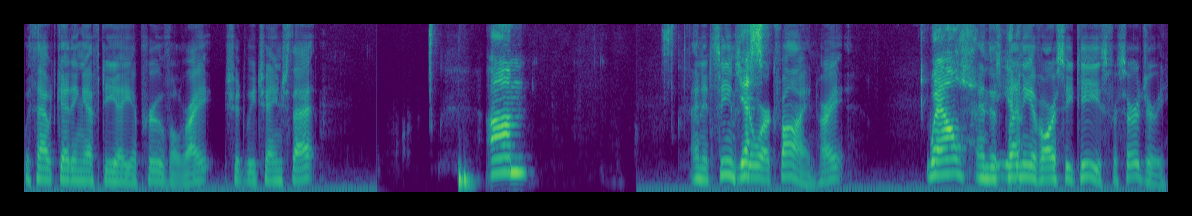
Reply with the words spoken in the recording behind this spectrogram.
without getting FDA approval, right? Should we change that? Um, and it seems yes. to work fine, right? Well, and there's plenty know, of RCTs for surgery.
